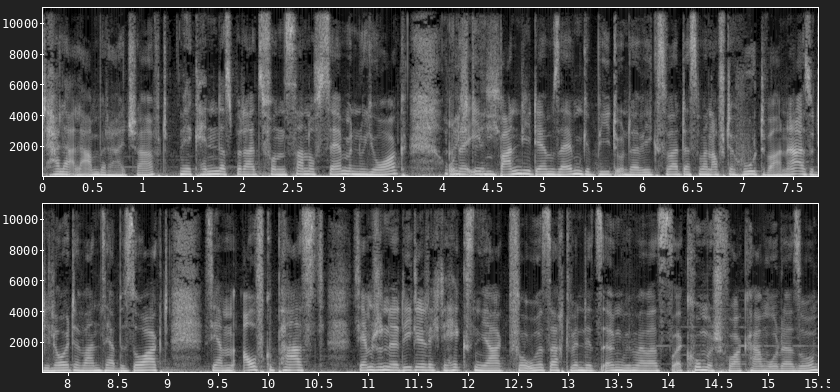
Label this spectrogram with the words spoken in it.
totaler Alarmbereitschaft. Wir kennen das bereits von Son of Sam in New York oder Richtig. eben Bundy, der im selben Gebiet unterwegs war, dass man auf der Hut war. Ne? Also die Leute waren sehr besorgt. Sie haben aufgepasst. Sie haben schon eine regelrechte Hexenjagd verursacht, wenn jetzt irgendwie mal was äh, komisch vorkam oder so.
